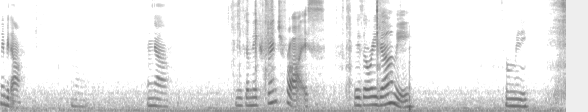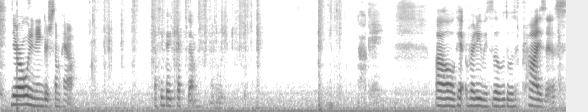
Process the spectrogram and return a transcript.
Maybe not. Mm. No. You can make french fries with origami. So many. They're all in English somehow. I think I kept them. I'll get ready with those, those prizes.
